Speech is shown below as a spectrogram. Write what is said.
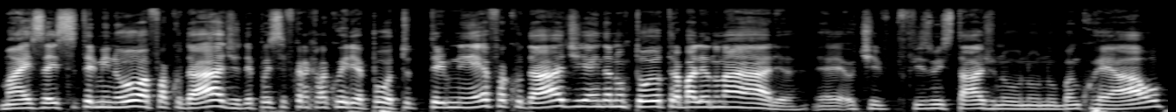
Mas aí você terminou a faculdade, depois você fica naquela correria. Pô, tu terminei a faculdade e ainda não tô trabalhando na área. É, eu tive, fiz um estágio no, no, no Banco Real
